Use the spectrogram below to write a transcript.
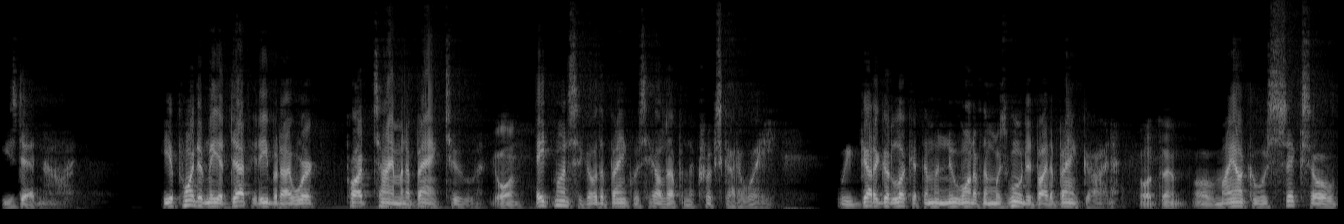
He's dead now. He appointed me a deputy, but I worked part time in a bank, too. Go on. Eight months ago, the bank was held up and the crooks got away. We got a good look at them and knew one of them was wounded by the bank guard. What then? Well, my uncle was sick, so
